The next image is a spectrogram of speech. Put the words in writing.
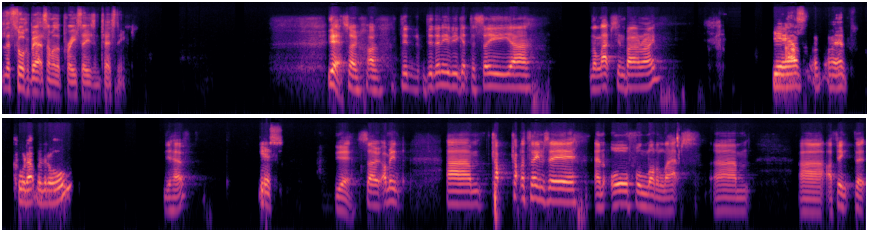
let's talk about some of the preseason testing. Yeah. So uh, did did any of you get to see uh, the laps in Bahrain? Yeah, Us. I've, I have caught up with it all. You have. Yes. Yeah. So I mean, um, couple, couple of teams there, an awful lot of laps. Um, uh, I think that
